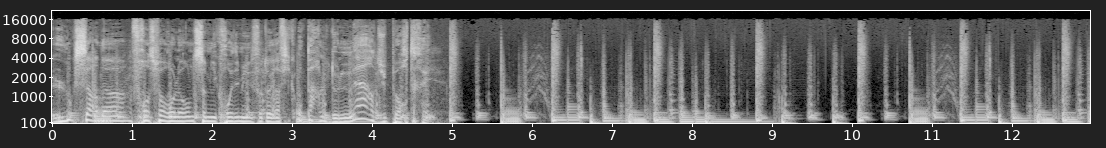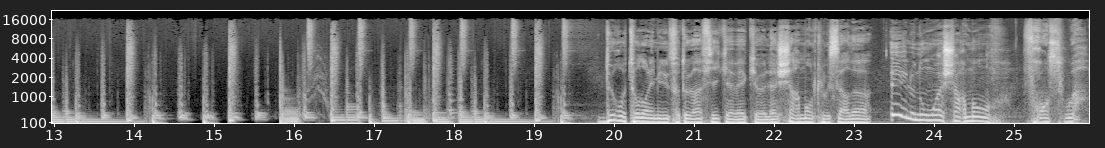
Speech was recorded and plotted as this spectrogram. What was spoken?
Luc Sarda, François Roland, ce micro des minutes photographiques, on parle de l'art du portrait. De retour dans les minutes photographiques avec euh, la charmante Lou Sarda et le non moins charmant François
